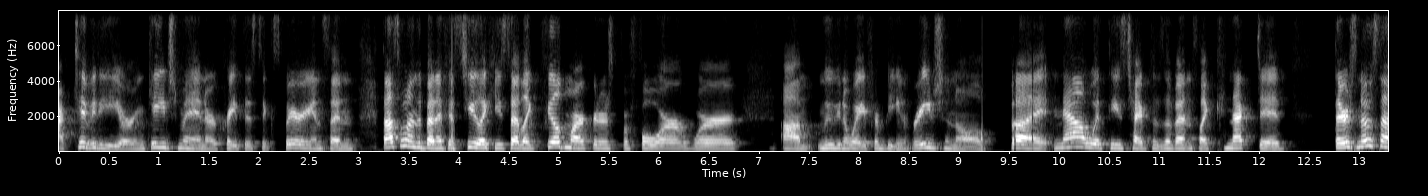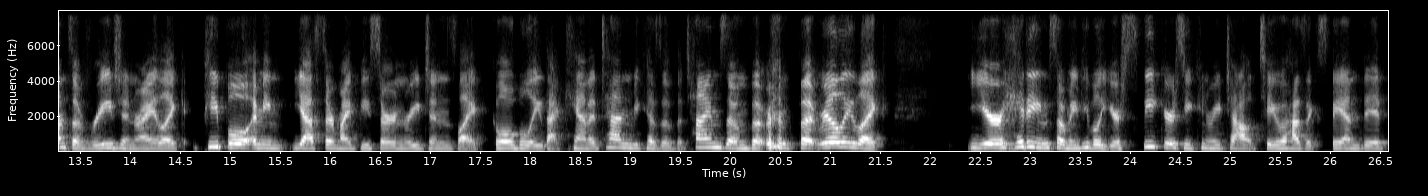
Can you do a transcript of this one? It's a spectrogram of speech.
activity or engagement or create this experience? And that's one of the benefits too like you said like field marketers before were um, moving away from being regional but now with these types of events like connected there's no sense of region, right? Like people, I mean, yes, there might be certain regions like globally that can't attend because of the time zone, but but really like you're hitting so many people. Your speakers you can reach out to has expanded.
